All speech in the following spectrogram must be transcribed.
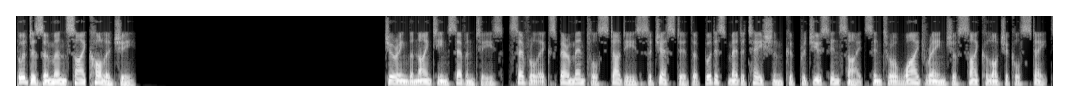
Buddhism and psychology During the 1970s, several experimental studies suggested that Buddhist meditation could produce insights into a wide range of psychological states.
